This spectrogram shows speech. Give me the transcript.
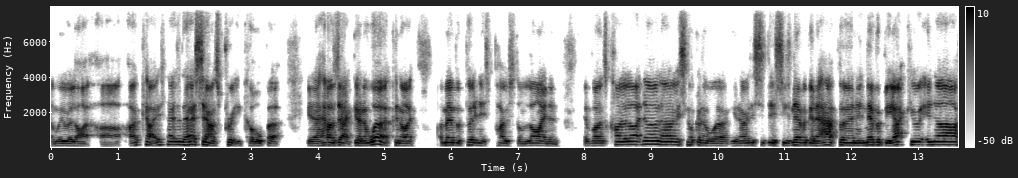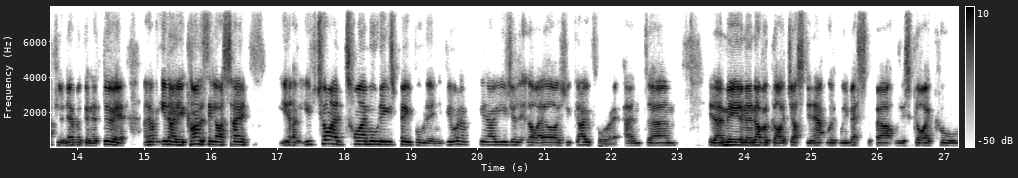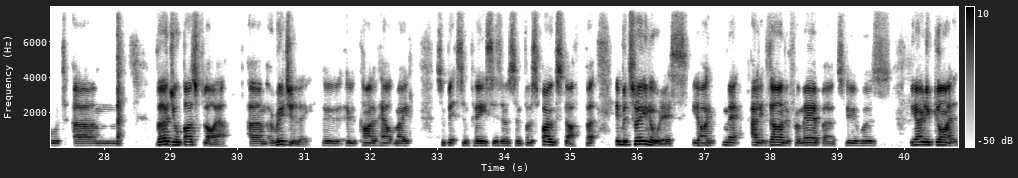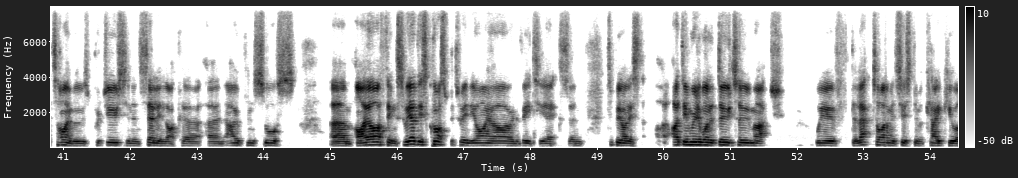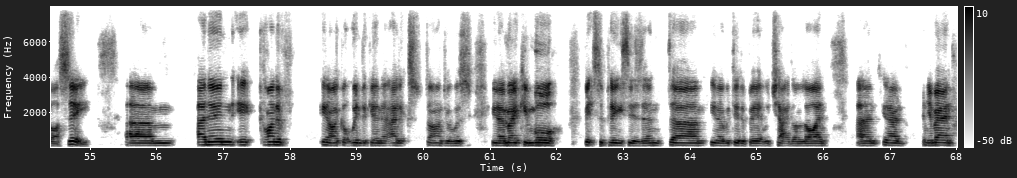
And we were like, uh, okay, that, that sounds pretty cool, but you know, how's that going to work? And I, I remember putting this post online, and everyone's kind of like, no, no, it's not going to work. You know, this is this is never going to happen. It'll never be accurate enough. You're never going to do it. And you know, you kind of think like saying, you know, you try and time all these people. Then, if you want to, you know, use your little IRs, you go for it. And um, you know, me and another guy, Justin Atwood, we messed about with this guy called um, Virgil Buzzflyer um, originally, who who kind of helped make some bits and pieces and some bespoke stuff. But in between all this, you know, I met Alexander from Airbirds, who was the only guy at the time who was producing and selling like a, an open source um, IR thing. So we had this cross between the IR and the VTX. And to be honest, I, I didn't really want to do too much with the lap timing system at KQRC. Um, and then it kind of, you know, I got wind again that Alex Dandra was, you know, making more bits and pieces. And, um, you know, we did a bit, we chatted online. And, you know, and your man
